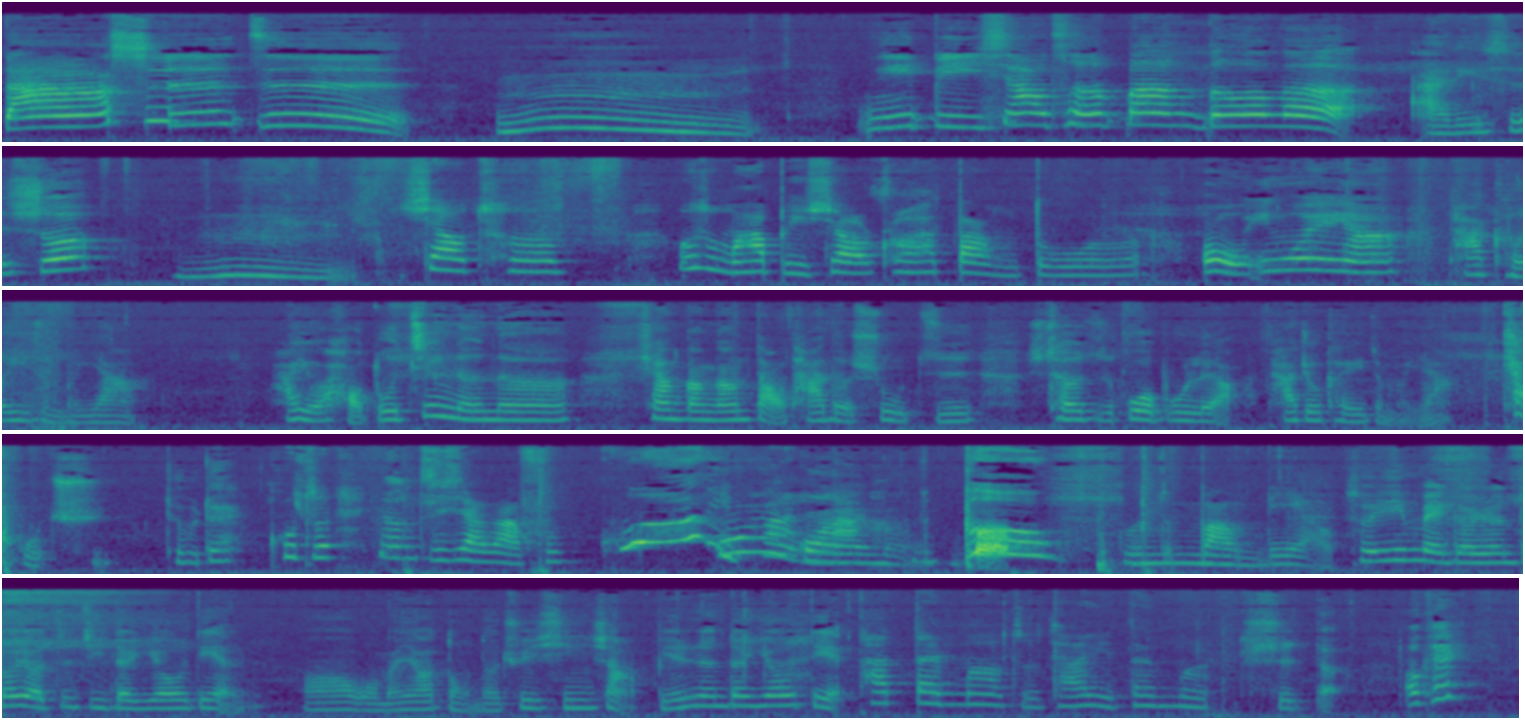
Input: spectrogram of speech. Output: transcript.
大狮子。嗯，你比校车棒多了，爱丽丝说。嗯，校车。为什么它比校车还棒多了？哦，因为呀、啊，它可以怎么样？还有好多技能呢，像刚刚倒塌的树枝，车子过不了，它就可以怎么样？跳过去，对不对？或者用指甲把风刮一刮嘛，嘣，我就爆掉。所以每个人都有自己的优点哦，我们要懂得去欣赏别人的优点。他戴帽子，他也戴帽子。是的，OK。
